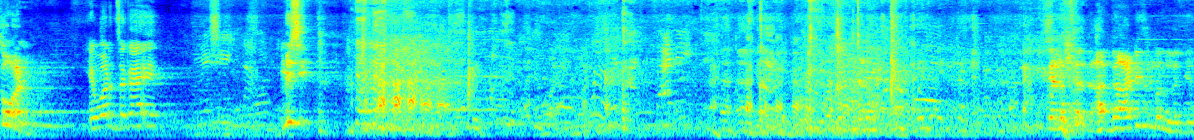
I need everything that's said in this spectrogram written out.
तोंड. हे वरच काय? मिशी. गाडीच म्हणलं ते.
